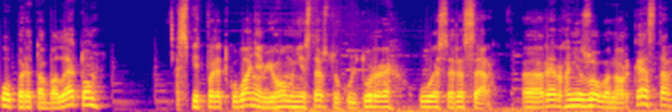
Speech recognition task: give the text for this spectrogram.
опери та балету з підпорядкуванням його Міністерства культури УСРСР. Е, Реорганізовано оркестр,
